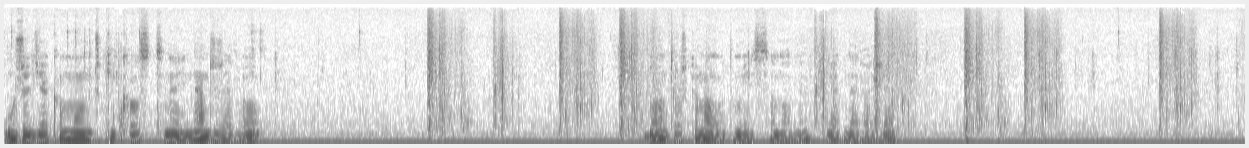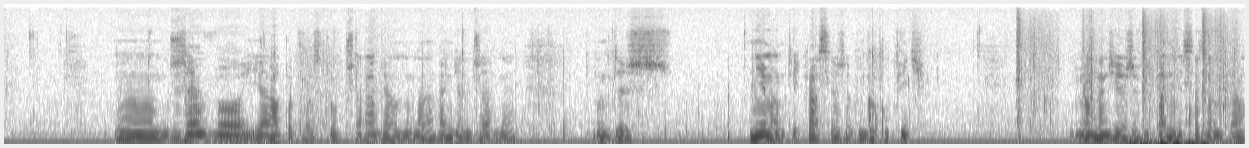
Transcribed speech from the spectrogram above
użyć jako mączki kostnej na drzewo. No, troszkę mało tu miejsca mamy, jak na razie. Drzewo ja po prostu przerabiam na węgiel drzewny, no gdyż nie mam tej kasy, żeby go kupić. Mam nadzieję, że wypadnie sadzonka,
